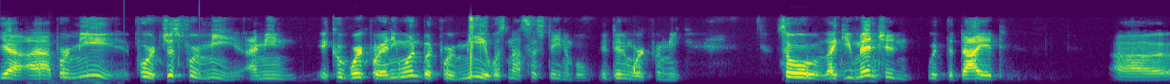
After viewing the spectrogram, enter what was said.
Yeah, uh, for me, for just for me, I mean, it could work for anyone, but for me, it was not sustainable. It didn't work for me. So, like you mentioned with the diet, uh,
